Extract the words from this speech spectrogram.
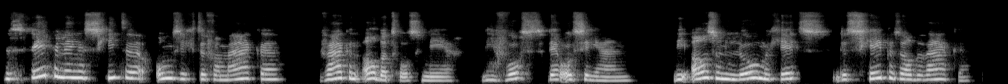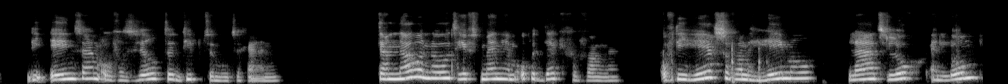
de schepelingen schieten om zich te vermaken vaak een albatros neer, die vorst der oceaan, die als een lome gids de schepen zal bewaken die eenzaam over zilte diepte moeten gaan. Ter nauwe nood heeft men hem op het dek gevangen, of die heerser van de hemel laat log en lomp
